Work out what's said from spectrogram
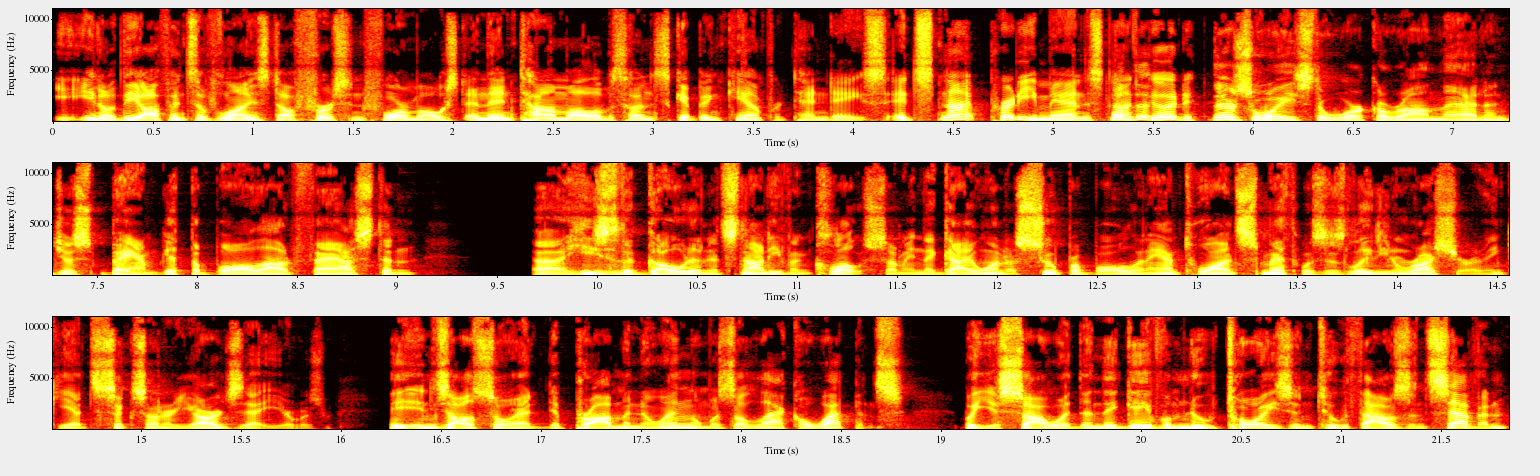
you know the offensive line stuff first and foremost, and then Tom all of a sudden skipping camp for 10 days. It's not pretty, man. It's not well, good. There's ways to work around that and just bam, get the ball out fast. And uh, he's the goat, and it's not even close. I mean, the guy won a Super Bowl, and Antowain Smith was his leading rusher. I think he had 600 yards that year. Was he- he's also had the problem in New England was a lack of weapons. But you saw what then they gave him new toys in 2007,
